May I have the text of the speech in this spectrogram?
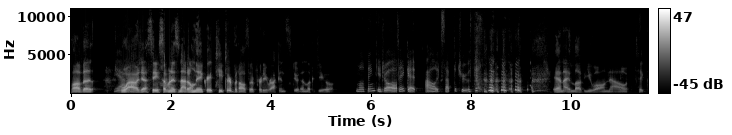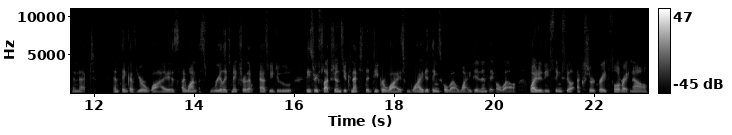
Love it. Yeah Wow, Jesse. Someone is not only a great teacher, but also a pretty rocking student. Look at you. well thank you joel i'll take it i'll accept the truth and I love you all now to connect and think of your whys. I want us really to make sure that as we do these reflections, you connect to the deeper whys. Why did things go well? Why didn't they go well? Why do these things feel extra grateful right now?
